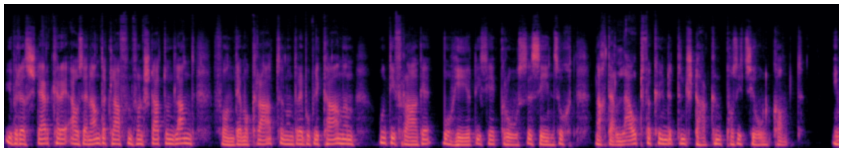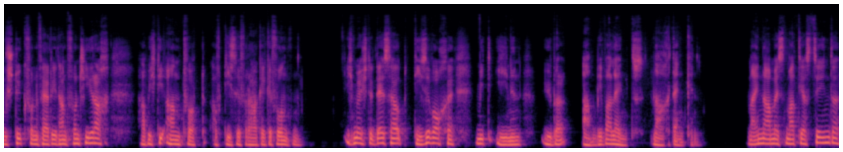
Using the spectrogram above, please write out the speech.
über das stärkere Auseinanderklaffen von Stadt und Land, von Demokraten und Republikanern und die Frage, woher diese große Sehnsucht nach der laut verkündeten starken Position kommt. Im Stück von Ferdinand von Schirach habe ich die Antwort auf diese Frage gefunden. Ich möchte deshalb diese Woche mit Ihnen über Ambivalenz nachdenken. Mein Name ist Matthias Zehnder.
